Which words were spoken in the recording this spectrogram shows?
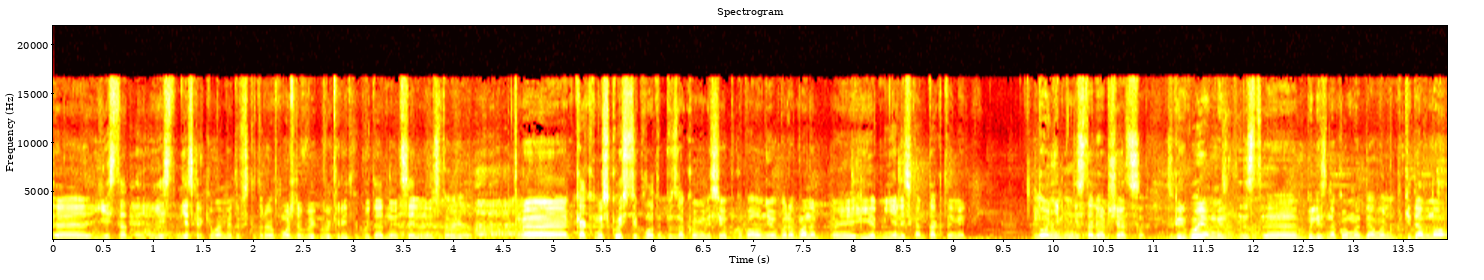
э, есть, од- есть несколько моментов, с которых можно вы- выкроить какую-то одну цельную историю. Э, как мы с Костей плотно познакомились, я покупал у него барабаны э, и обменялись контактами. Но не, не стали общаться. С Григорием мы э, были знакомы довольно-таки давно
